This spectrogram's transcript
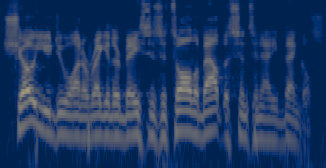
show you do on a regular basis. It's all about the Cincinnati Bengals.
